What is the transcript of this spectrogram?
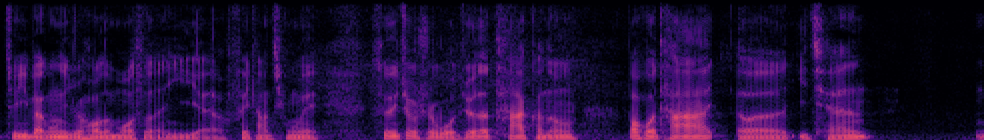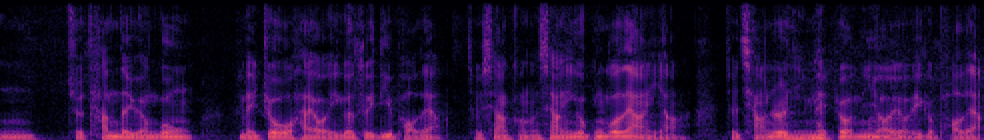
就一百公里之后的磨损也非常轻微。所以就是我觉得他可能包括他呃以前，嗯，就他们的员工每周还有一个最低跑量，就像可能像一个工作量一样，就强制你每周你要有一个跑量。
